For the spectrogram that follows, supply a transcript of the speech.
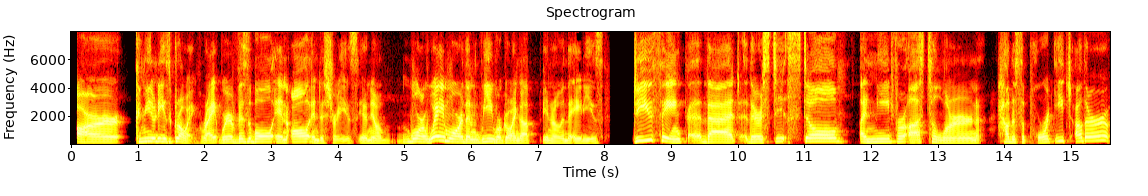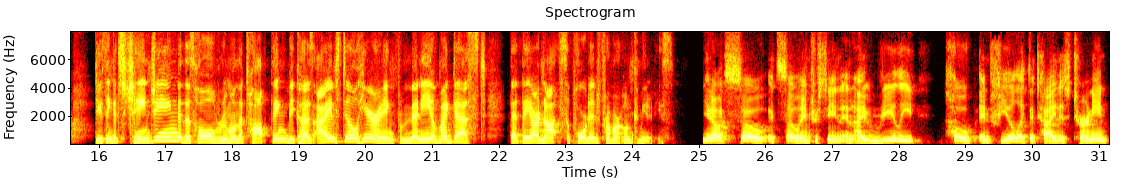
Are community is growing, right? We're visible in all industries, and, you know, more, way more than we were growing up, you know, in the 80s. Do you think uh, that there's st- still a need for us to learn how to support each other? Do you think it's changing this whole room on the top thing? Because I am still hearing from many of my guests that they are not supported from our own communities. You know, it's so it's so interesting, and I really hope and feel like the tide is turning.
